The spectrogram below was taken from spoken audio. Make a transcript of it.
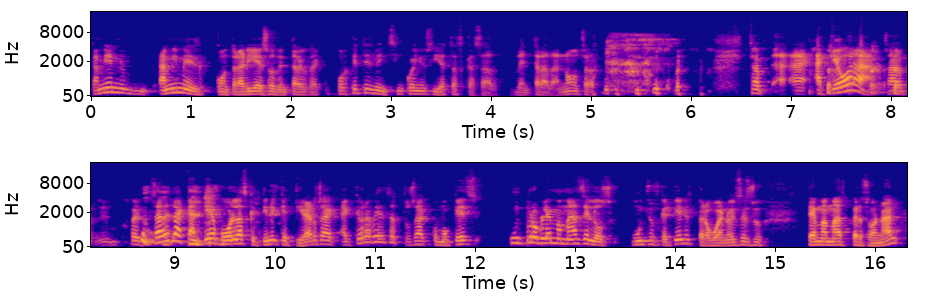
también a mí me contraría eso de entrada. O sea, ¿por qué tienes 25 años y ya estás casado? De entrada, ¿no? O sea, ¿a, qué hora? Pues, ¿sabes la cantidad de bolas que tiene que tirar? O sea, ¿a qué hora ves? O sea, como que es un problema más de los muchos que tienes, pero bueno, ese es su tema más personal.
